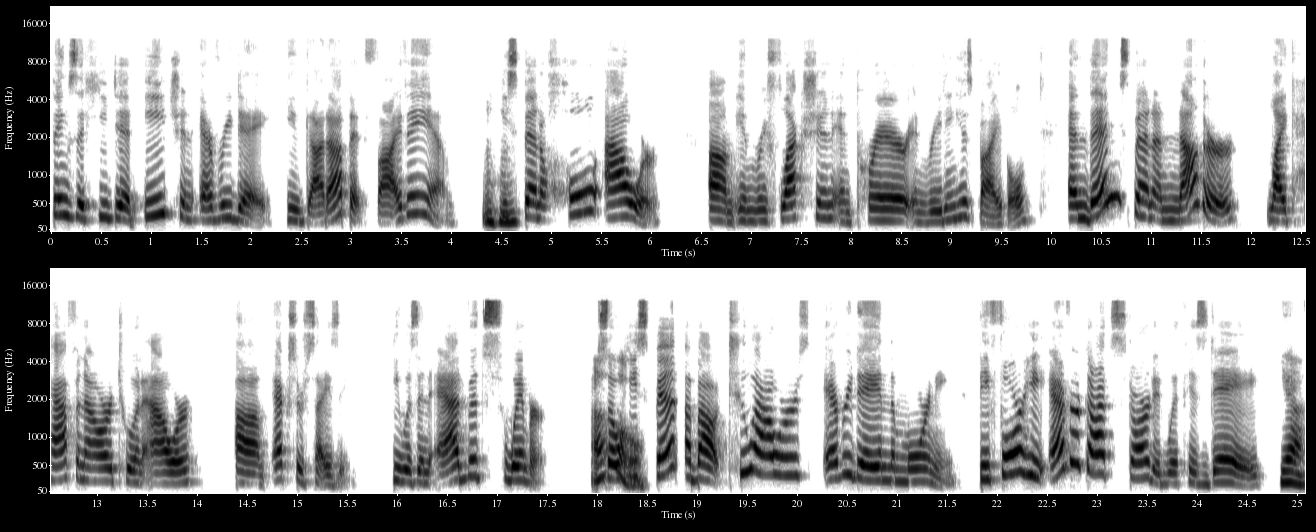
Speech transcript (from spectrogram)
things that he did each and every day, he got up at 5 a.m. He Mhm. spent a whole hour um, in reflection and prayer and reading his Bible. And then he spent another like half an hour to an hour um, exercising. He was an avid swimmer. So he Oh, spent about two hours every day in the morning before he ever got started with his day yeah.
